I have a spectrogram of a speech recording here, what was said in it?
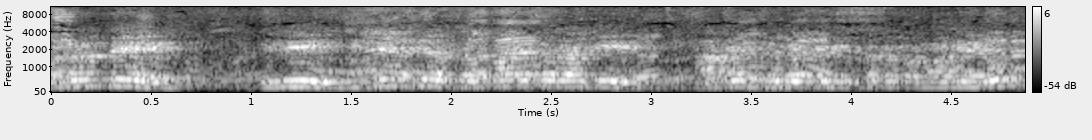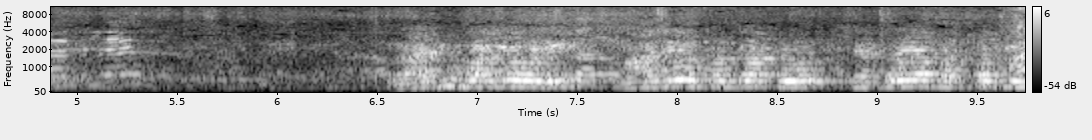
ಅದರಂತೆ ಇಲ್ಲಿ ವಿಶೇಷ ಸನ್ಮಾನಿತರಾಗಿ ಆಗಮಿಸಬೇಕಾಗಿರ್ತಕ್ಕಂಥ ಮಹನೀಯರು. ರಾಜು ಬಾಗೇವಾಡಿ ಮಹಾದೇವ ಸಂಗಾಪುರ್ ಚಂದ್ರಯ್ಯ ಮಟ್ಟಪಿ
